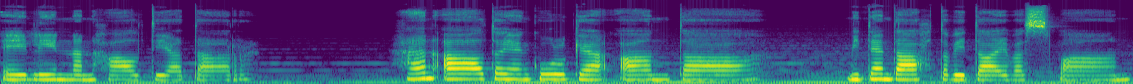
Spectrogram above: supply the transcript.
ei linnan haltijatar. Hän aaltojen kulkea antaa, miten tahtovi taivas vaan.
